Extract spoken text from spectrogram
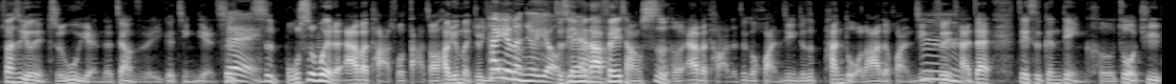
算是有点植物园的这样子的一个景点，是是不是为了 Avatar 所打造？它原本就有，它原本就有，只是因为它非常适合 Avatar 的这个环境，就是潘朵拉的环境，嗯、所以才在这次跟电影合作，去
